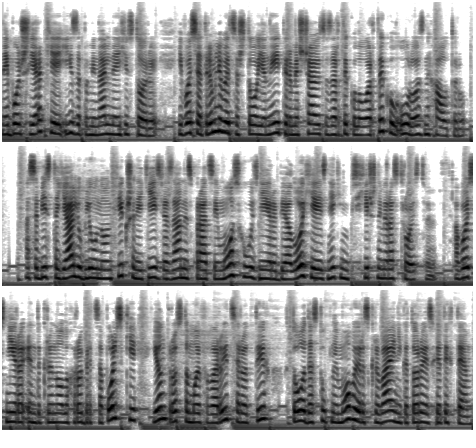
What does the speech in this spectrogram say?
найбольш яркія і запамінальныя гісторыі. І вось атрымліваецца, што яны перамяшчаюцца з артыкула ў артыкул у розных аўтараў. Асабіста я люблю нон-фікшн, які звязаны з працай мозгу, з нейрабіялогіяй, з нейкімі псіхічнымі расстройствамі. А вось нейраэндакрынолог Роберт Сапольскі, ён проста мой фаварыт сярод тых, хто даступнай мовай раскрывае некаторыя з гэтых тэм.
